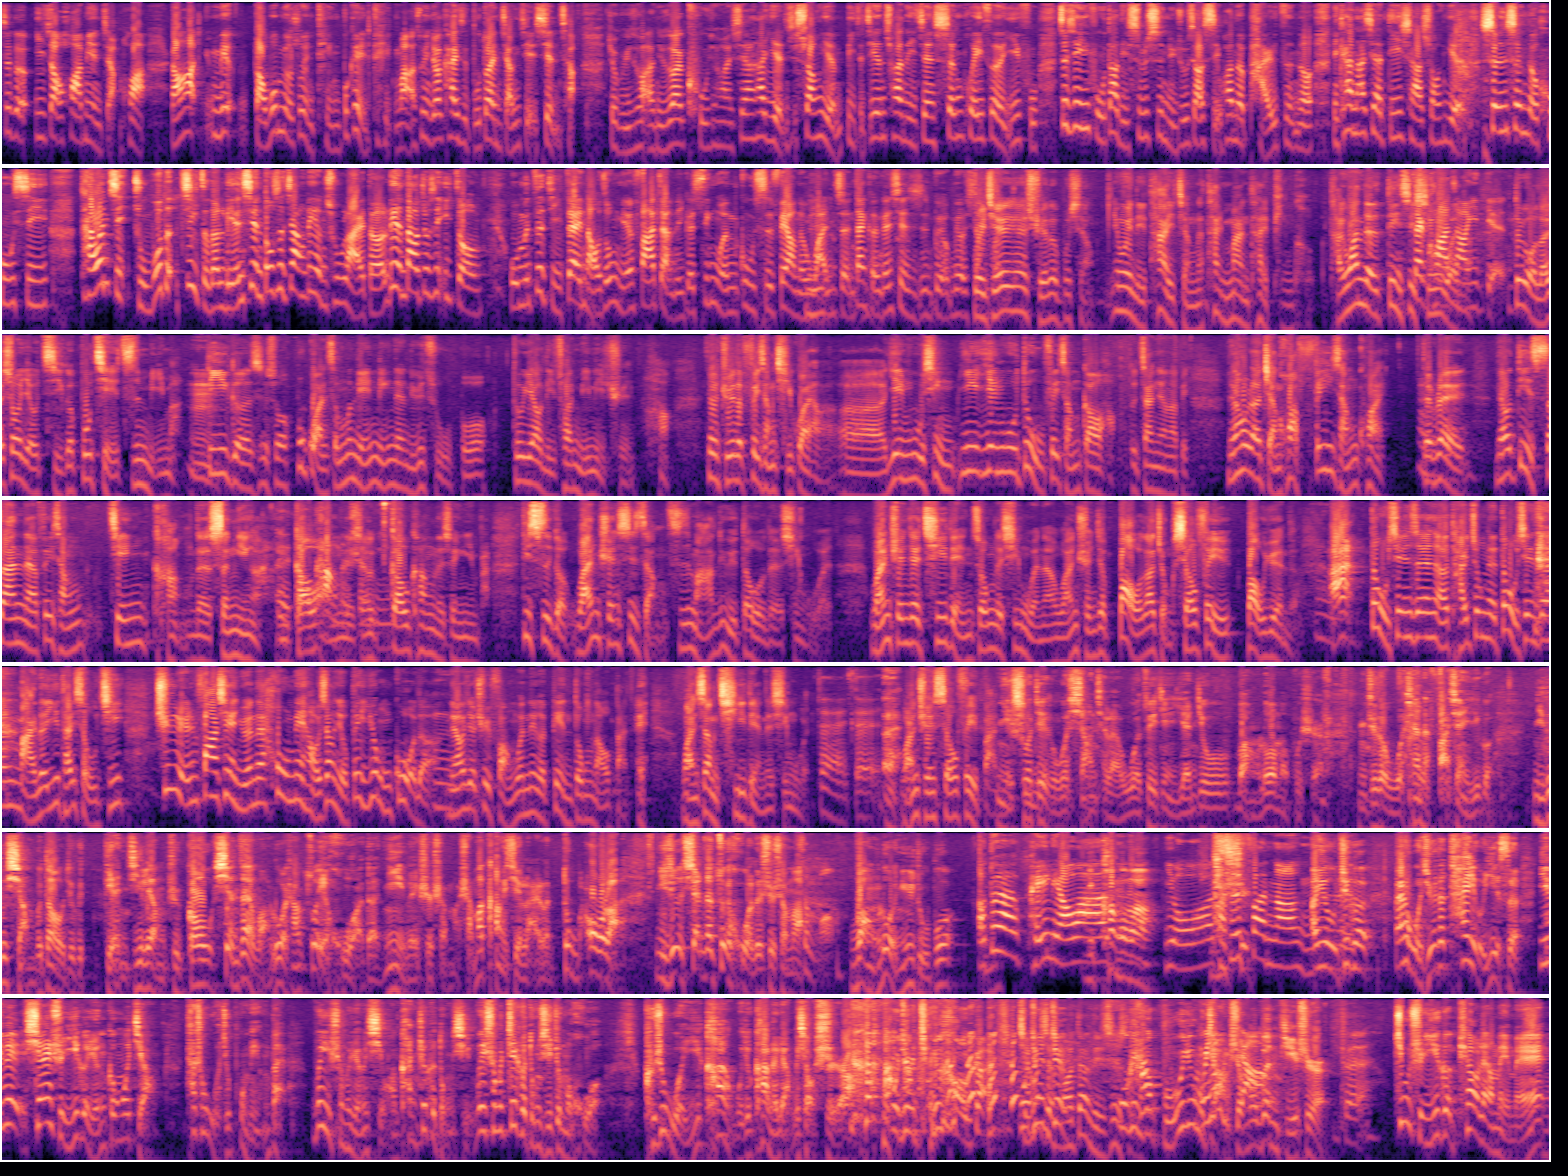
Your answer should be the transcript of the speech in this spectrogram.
这个依照画面讲话，然后没有导播没有说你停，不可以停嘛，所以你就要开始不断讲解现场。就比如说啊，你都在哭，现在他眼双眼闭着，今天穿了一件深灰色的衣服，这件衣服到底是不是女主角喜欢的牌子呢？你看她现在低下双眼，深深的呼吸。台湾记主播的记者的连线都是这样练出来的，练到就是一种我们自己在脑中里面发展的一个新闻故事，非常的完整，但可能跟现实是没有没有相伟关。杰学的不像，因为你太讲的太慢太平和。台湾的电视新闻、啊、再夸张一点对我来说有几个不解之谜嘛。第一个是说，不管什么年龄的女主播都要你穿迷你裙，哈，就觉得非常奇怪哈。呃，厌恶性，因为厌恶度非常高哈，都站在那边。然后呢，讲话非常快。对不对？然后第三呢，非常尖亢的声音啊，很高昂的的声音高亢的声音吧。第四个，完全是讲芝麻绿豆的新闻，完全在七点钟的新闻呢，完全就报那种消费抱怨的、啊。窦先生啊，台中的窦先生买了一台手机，居然发现原来后面好像有被用过的，然后就去访问那个店东老板。哎，晚上七点的新闻，对对，哎完全消费版的。你说这个，我想起来，我最近研究网络嘛，不是？你知道，我现在发现一个，你都想不到这个点击量之高。现在网络上最火的，你以为是什么？什么康熙来了都包了。你知道现在最火的是什么？什么？网络女主播。哦，对啊，陪聊啊，你看过吗有啊，他吃饭呐、啊。哎呦，这个，哎，我觉得太有意思。因为先是一个人跟我讲，他说我就不明白为什么人们喜欢看这个东西，为什么这个东西这么火。可是我一看，我就看了两个小时啊，我觉得挺好看。我觉得这讲什么到底是我跟你说，不用讲什么问题是，对，就是一个漂亮美眉，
